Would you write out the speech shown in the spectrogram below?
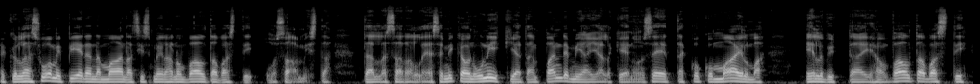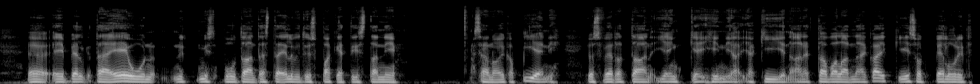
ja kyllähän Suomi pienenä maana, siis meillähän on valtavasti osaamista tällä saralla ja se mikä on uniikkia tämän pandemian jälkeen on se, että koko maailma elvyttää ihan valtavasti. Ei pelkästään EUn, nyt mistä puhutaan tästä elvytyspaketista, niin – se on aika pieni, jos verrataan Jenkkeihin ja, ja Kiinaan. Että tavallaan nämä kaikki isot pelurit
